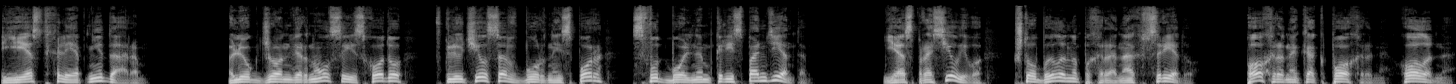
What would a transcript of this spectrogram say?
ест хлеб недаром. Люк Джон вернулся и сходу включился в бурный спор с футбольным корреспондентом. Я спросил его, что было на похоронах в среду. Похороны как похороны, холодно.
